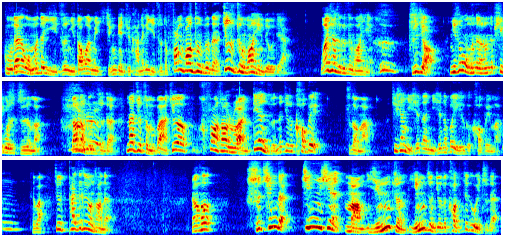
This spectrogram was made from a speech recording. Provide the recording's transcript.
古代我们的椅子，你到外面景点去看，那个椅子都方方正正的，就是正方形，对不对？完全是个正方形，直角。你说我们的人的屁股是直的吗？当然不是直的，那就怎么办？就要放上软垫子，那就是靠背，知道吗？就像你现在，你现在不也有个靠背吗？嗯，对吧？就派这个用场的。然后石青的金线蟒银枕，银枕就是靠着这个位置的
